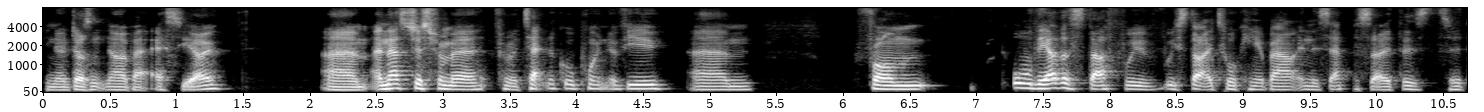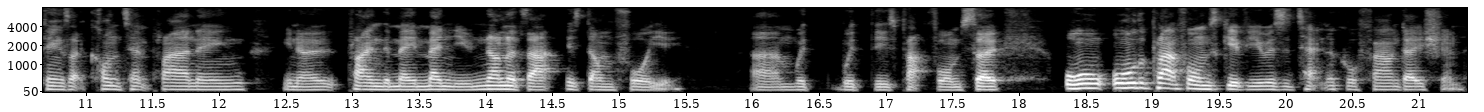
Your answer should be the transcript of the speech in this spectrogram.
you know, doesn't know about SEO. Um, and that's just from a from a technical point of view. Um, from all the other stuff we've we started talking about in this episode, there's things like content planning, you know, planning the main menu. None of that is done for you um, with with these platforms. So all all the platforms give you is a technical foundation,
